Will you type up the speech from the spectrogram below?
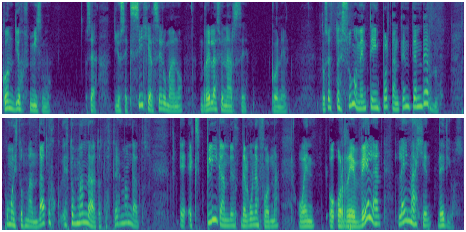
con Dios mismo. O sea, Dios exige al ser humano relacionarse con Él. Entonces esto es sumamente importante entenderlo. Como estos mandatos, estos mandatos, estos tres mandatos, eh, explican de, alguna forma o, revelan la imagen de Dios.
